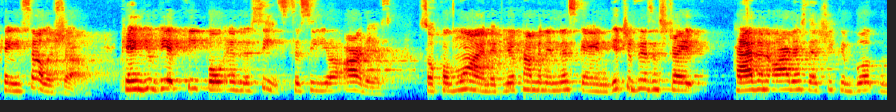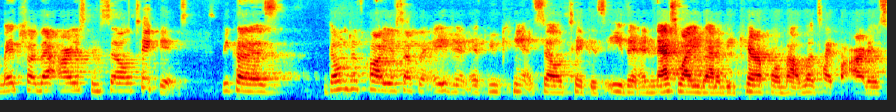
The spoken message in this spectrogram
Can you sell a show? Can you get people in the seats to see your artist? So for one, if you're coming in this game, get your business straight. Have an artist that you can book. Make sure that artist can sell tickets because don't just call yourself an agent if you can't sell tickets either. And that's why you got to be careful about what type of artist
